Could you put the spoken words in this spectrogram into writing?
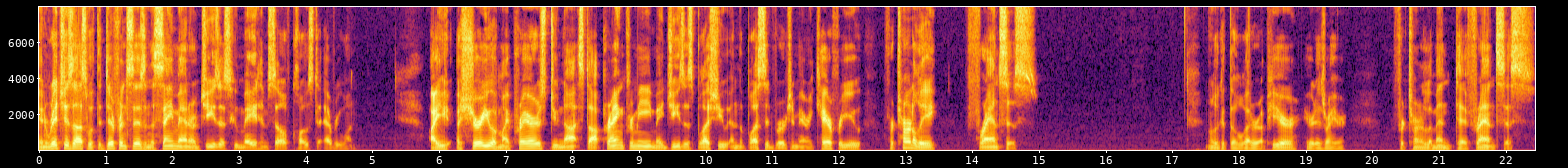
Enriches us with the differences in the same manner of Jesus, who made himself close to everyone. I assure you of my prayers. Do not stop praying for me. May Jesus bless you and the Blessed Virgin Mary care for you. Fraternally, Francis. look at the letter up here. Here it is right here. Fraternalmente Francis.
